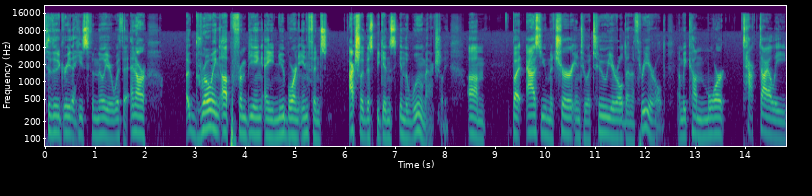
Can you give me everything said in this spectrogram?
to the degree that he's familiar with it. And our uh, growing up from being a newborn infant, actually, this begins in the womb, actually. Um, but as you mature into a two year old and a three year old and become more tactilely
